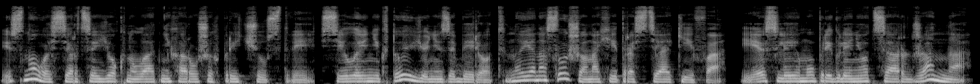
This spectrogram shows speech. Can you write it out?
и снова сердце ёкнуло от нехороших предчувствий. Силой никто ее не заберет, но я наслышан о хитрости Акифа. Если ему приглянется Арджанна,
